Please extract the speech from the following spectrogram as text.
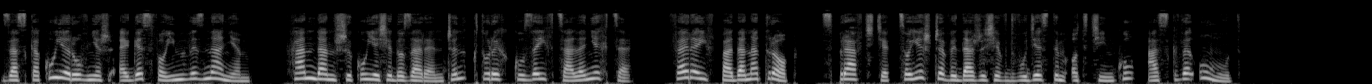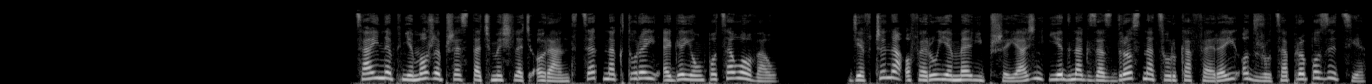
Zaskakuje również Ege swoim wyznaniem. Handan szykuje się do zaręczyn, których Kuzej wcale nie chce. Ferej wpada na trop. Sprawdźcie, co jeszcze wydarzy się w 20 odcinku Ask we Umut. Cajnep nie może przestać myśleć o randce, na której Ege ją pocałował. Dziewczyna oferuje Meli przyjaźń, jednak zazdrosna córka Ferej odrzuca propozycję.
